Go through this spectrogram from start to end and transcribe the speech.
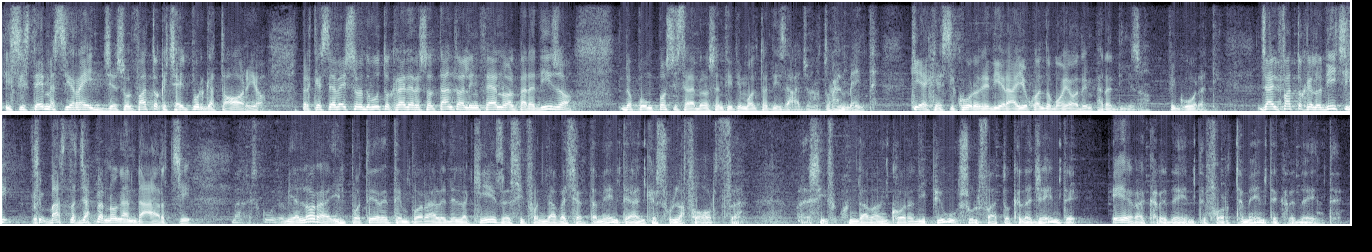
Il sistema si regge sul fatto che c'è il purgatorio, perché se avessero dovuto credere soltanto all'inferno o al paradiso, dopo un po' si sarebbero sentiti molto a disagio, naturalmente. Chi è che è sicuro di dire ah io quando muoio vado in paradiso? Figurati. Già il fatto che lo dici basta già per non andarci. Ma scusami, allora il potere temporale della Chiesa si fondava certamente anche sulla forza, ma si fondava ancora di più sul fatto che la gente era credente, fortemente credente.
